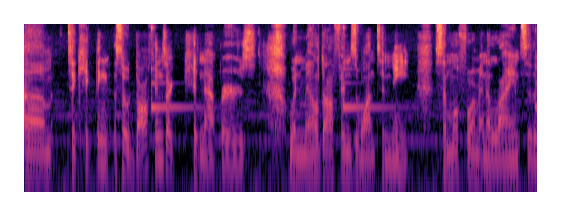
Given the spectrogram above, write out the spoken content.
Um, to kick things so dolphins are kidnappers. When male dolphins want to mate, some will form an alliance of a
